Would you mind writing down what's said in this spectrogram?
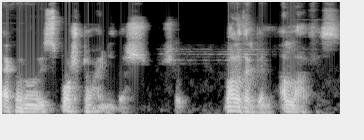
এখনও স্পষ্ট হয়নি, দর্শক। ভালো থাকবেন, আল্লাহ হাফেজ।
